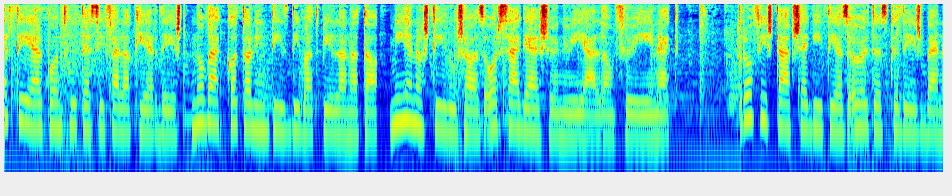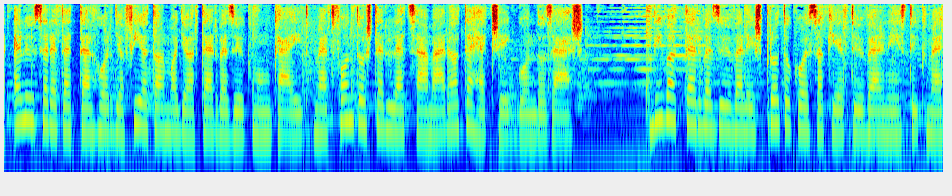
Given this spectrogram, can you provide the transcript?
RTL.hu teszi fel a kérdést, Novák Katalin 10 divat pillanata, milyen a stílusa az ország első női államfőjének. Profi stáb segíti az öltözködésben, előszeretettel hordja fiatal magyar tervezők munkáit, mert fontos terület számára a tehetséggondozás. Divattervezővel és protokollszakértővel néztük meg,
